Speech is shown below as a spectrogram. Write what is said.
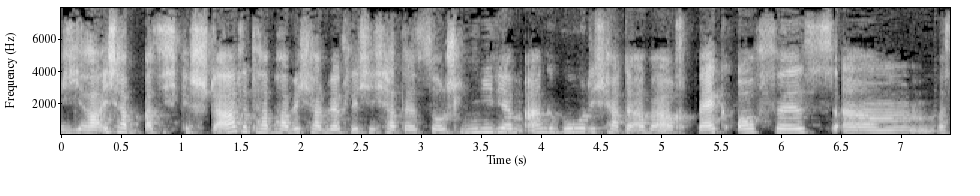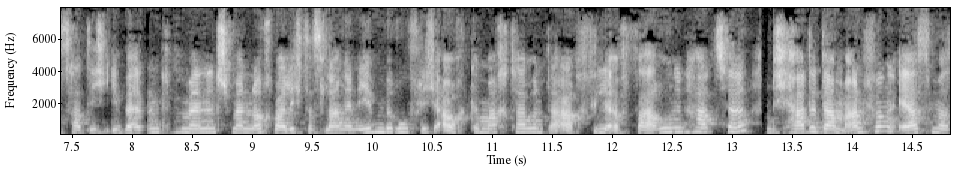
ja, ich habe, als ich gestartet habe, habe ich halt wirklich, ich hatte Social Media im Angebot, ich hatte aber auch Backoffice, ähm, was hatte ich, Event Management noch, weil ich das lange nebenberuflich auch gemacht habe und da auch viele Erfahrungen hatte. Und ich hatte da am Anfang erstmal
